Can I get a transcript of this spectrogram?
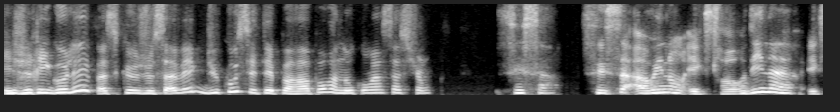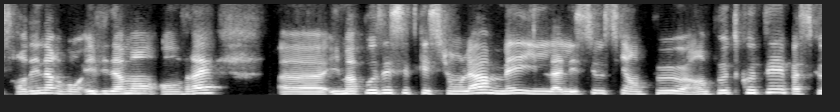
Et je rigolais parce que je savais que du coup, c'était par rapport à nos conversations. C'est ça, c'est ça. Ah oui, non, extraordinaire, extraordinaire. Bon, évidemment, en vrai, euh, il m'a posé cette question-là, mais il l'a laissé aussi un peu, un peu de côté parce que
